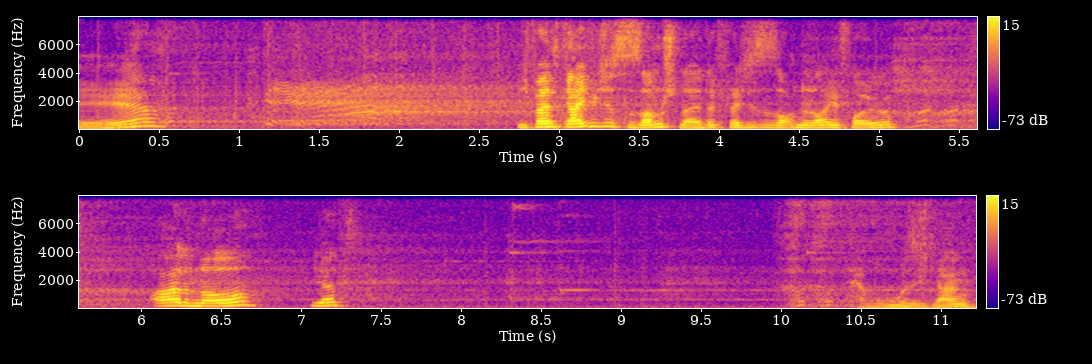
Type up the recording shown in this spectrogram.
Okay. Ich weiß gar nicht, wie ich das zusammenschneide. Vielleicht ist es auch eine neue Folge. I don't know. Jetzt. Ja, wo muss ich lang?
